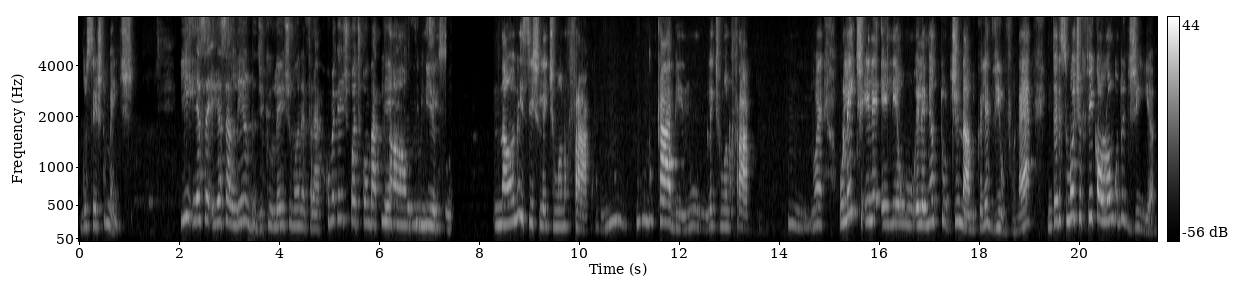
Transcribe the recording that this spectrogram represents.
do sexto mês. E, e, essa, e essa lenda de que o leite humano é fraco, como é que a gente pode combater não, esse mito? Não, não existe leite humano fraco. Não, não cabe no leite humano fraco. Hum, não é. O leite ele, ele é um elemento dinâmico, ele é vivo, né? Então ele se modifica ao longo do dia.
